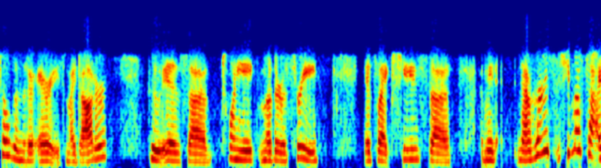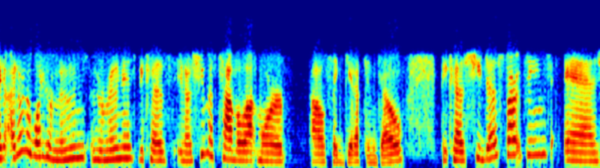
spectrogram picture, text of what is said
children that are Aries. My daughter, who is uh 28, mother of three, it's like she's uh I mean now hers she must have I, I don't know what her moon her moon is because you know she must have a lot more I'll say get up and go because she does start things and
